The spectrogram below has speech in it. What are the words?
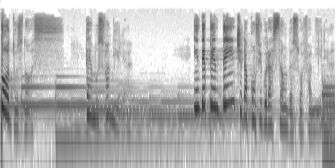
todos nós temos família. Independente da configuração da sua família.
